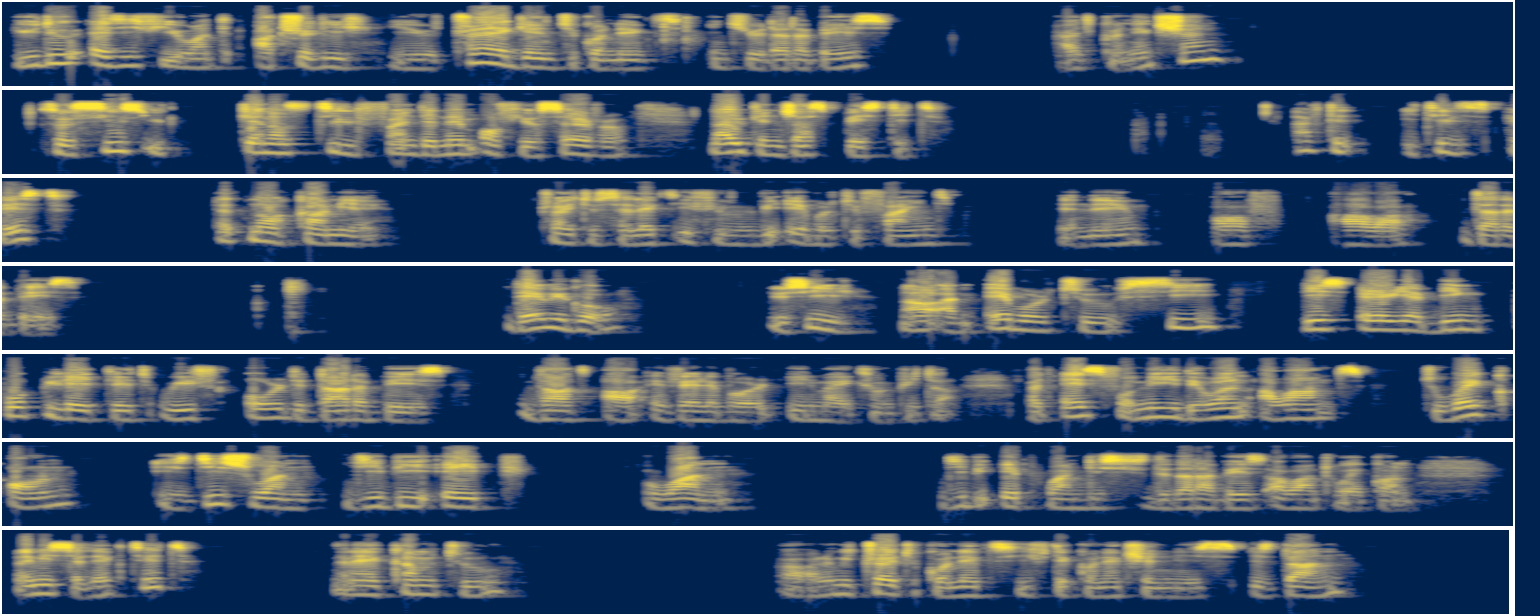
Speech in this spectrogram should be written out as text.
You do as if you want. Actually you try again to connect into your database add connection. So since you cannot still find the name of your server now you can just paste it. After it is pasted let's now come here. Try to select if you will be able to find the name of our database. There we go. You see now i'm able to see this area being populated with all the database that are available in my computer. But as for me the one i want to work on is this one dbape1 dbape1 this is the database i want to work on. Let me select it. Then i come to uh, let me try to connect if the connection is is done.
